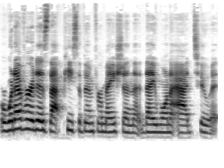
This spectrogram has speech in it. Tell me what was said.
or whatever it is that piece of information that they want to add to it?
